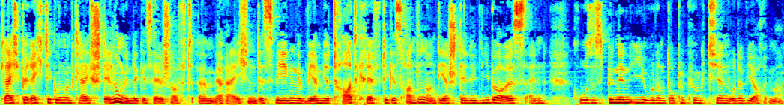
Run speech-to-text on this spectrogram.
Gleichberechtigung und Gleichstellung in der Gesellschaft ähm, erreichen. Deswegen wäre mir tatkräftiges Handeln an der Stelle lieber als ein großes Binnen-I oder ein Doppelpünktchen oder wie auch immer.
